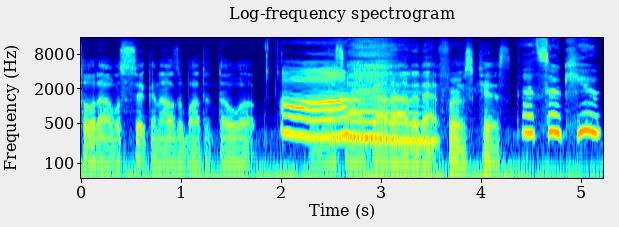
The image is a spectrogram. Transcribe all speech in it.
told her I was sick and I was about to throw up. And that's how I got out of that first kiss. that's so cute.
